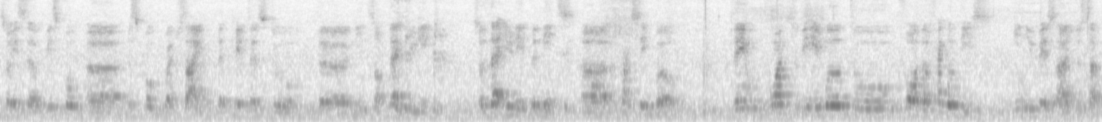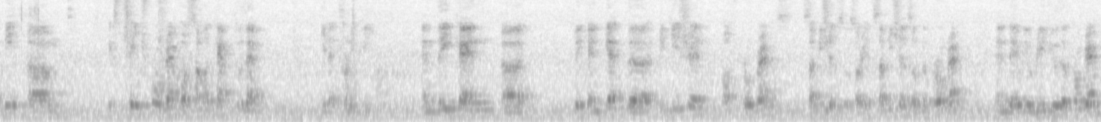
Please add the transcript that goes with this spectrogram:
So it's a bespoke, uh, bespoke website that caters to the needs of that unit. So that unit, the needs uh, are quite simple. They want to be able to, for the faculties in UPSI, to submit um, exchange program or summer camp to them electronically. And they can, uh, they can get the application of programs, submissions, oh, sorry, submissions of the program, and they will review the program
